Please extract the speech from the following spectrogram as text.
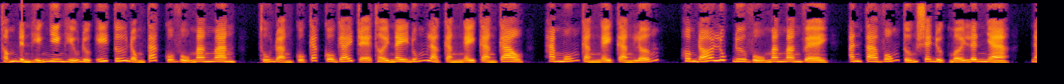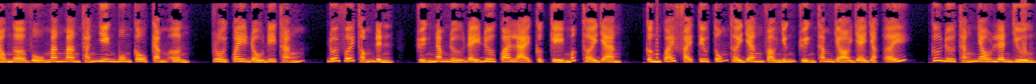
Thẩm Đình hiển nhiên hiểu được ý tứ động tác của vụ mang mang, thủ đoạn của các cô gái trẻ thời nay đúng là càng ngày càng cao, ham muốn càng ngày càng lớn, hôm đó lúc đưa vụ mang mang về, anh ta vốn tưởng sẽ được mời lên nhà, nào ngờ vụ mang mang thẳng nhiên buông câu cảm ơn, rồi quay đầu đi thẳng, đối với Thẩm Đình, chuyện nam nữ đẩy đưa qua lại cực kỳ mất thời gian, cần quái phải tiêu tốn thời gian vào những chuyện thăm dò dày dặt ấy, cứ đưa thẳng nhau lên giường,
